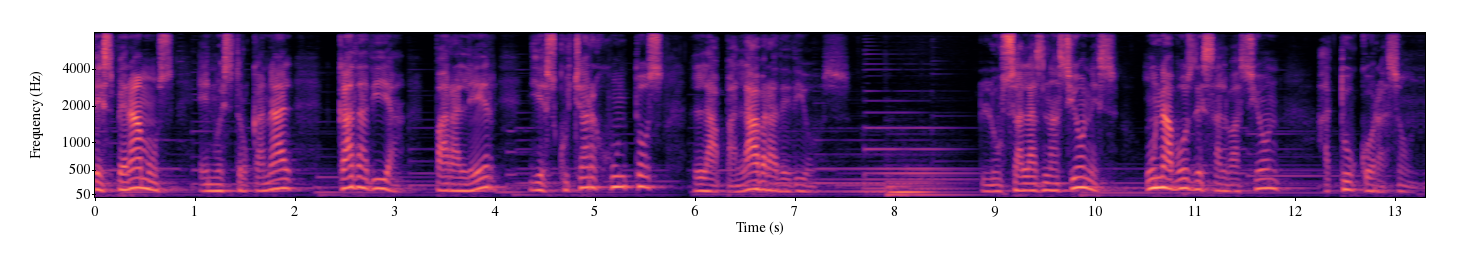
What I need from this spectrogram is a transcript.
Te esperamos en nuestro canal cada día para leer y escuchar juntos la palabra de Dios. Luz a las naciones, una voz de salvación a tu corazón.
